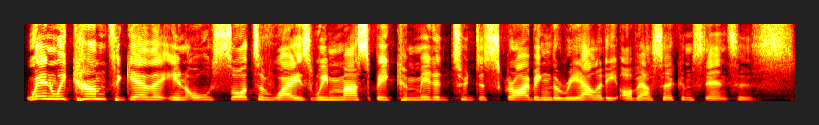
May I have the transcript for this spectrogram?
When we come together in all sorts of ways, we must be committed to describing the reality of our circumstances.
